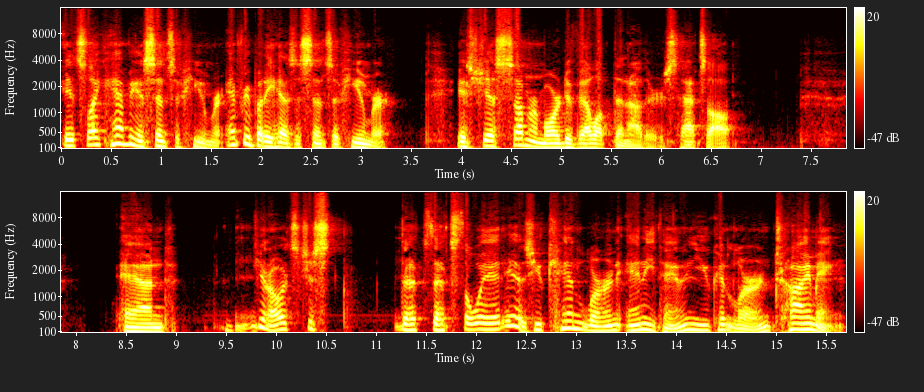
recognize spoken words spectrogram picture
it's like having a sense of humor. Everybody has a sense of humor. It's just some are more developed than others. That's all. And you know, it's just that's that's the way it is. You can learn anything and you can learn timing.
